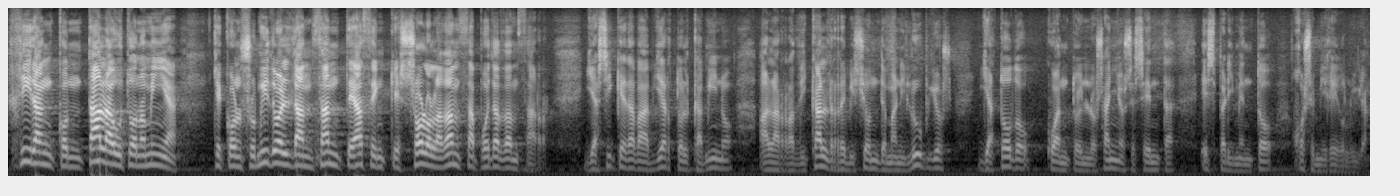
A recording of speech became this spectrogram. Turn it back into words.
giran con tal autonomía que consumido el danzante hacen que sólo la danza pueda danzar. Y así quedaba abierto el camino a la radical revisión de Manilubios y a todo cuanto en los años 60 experimentó José Miguel Lullán.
